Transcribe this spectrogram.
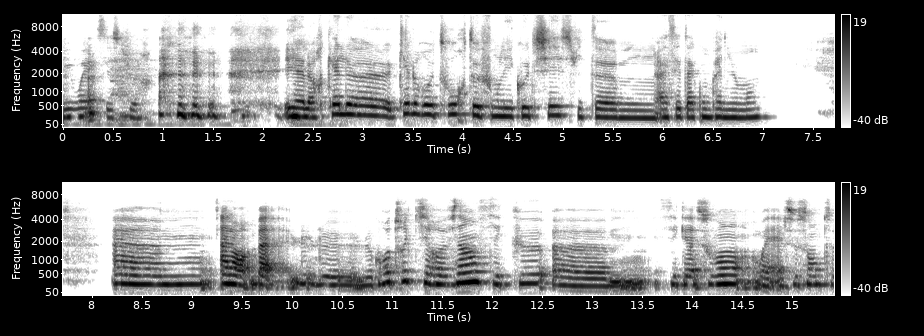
Et ouais, c'est sûr. Et alors, quel, quel retour te font les coachés suite à cet accompagnement? Alors, bah, le, le, gros truc qui revient, c'est que c'est qu'elles souvent, ouais, elles se sentent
